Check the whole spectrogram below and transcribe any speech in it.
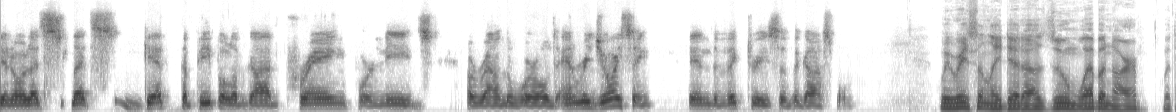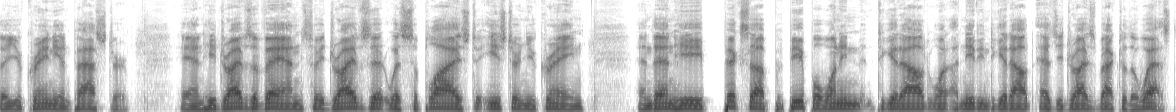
you know let's let's get the people of god praying for needs around the world and rejoicing in the victories of the gospel. We recently did a zoom webinar with a ukrainian pastor and he drives a van so he drives it with supplies to eastern ukraine and then he picks up people wanting to get out needing to get out as he drives back to the west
